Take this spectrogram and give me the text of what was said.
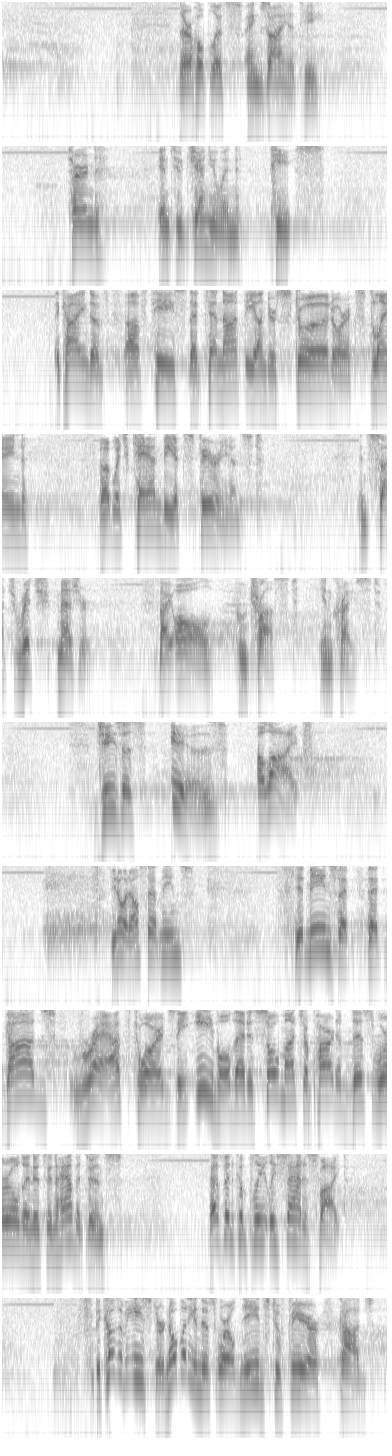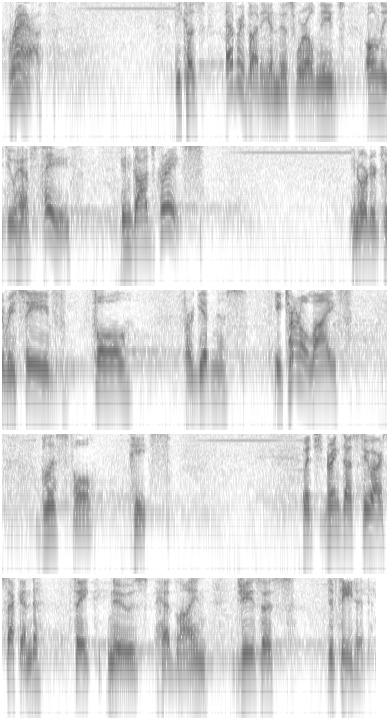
Their hopeless anxiety turned into genuine peace. The kind of, of peace that cannot be understood or explained, but which can be experienced in such rich measure by all who trust in Christ. Jesus is alive. You know what else that means? It means that, that God's wrath towards the evil that is so much a part of this world and its inhabitants has been completely satisfied. Because of Easter, nobody in this world needs to fear God's wrath. Because everybody in this world needs only to have faith in God's grace in order to receive full forgiveness, eternal life, blissful peace. Which brings us to our second fake news headline Jesus defeated.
